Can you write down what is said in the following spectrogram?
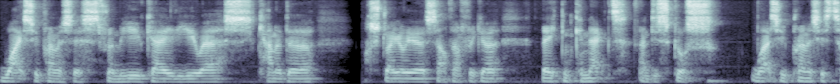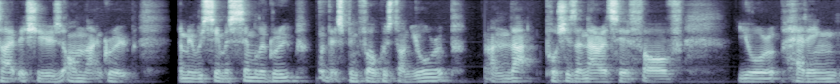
white supremacists from the uk the us canada australia south africa they can connect and discuss white supremacist type issues on that group. I mean, we've seen a similar group that's been focused on Europe, and that pushes a narrative of Europe heading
